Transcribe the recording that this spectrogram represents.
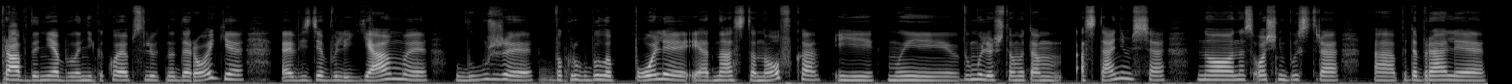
правда не было никакой абсолютно дороги, э, везде были ямы, лужи, вокруг было поле и одна остановка, и мы думали, что мы там останемся, но нас очень быстро а, подобрали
